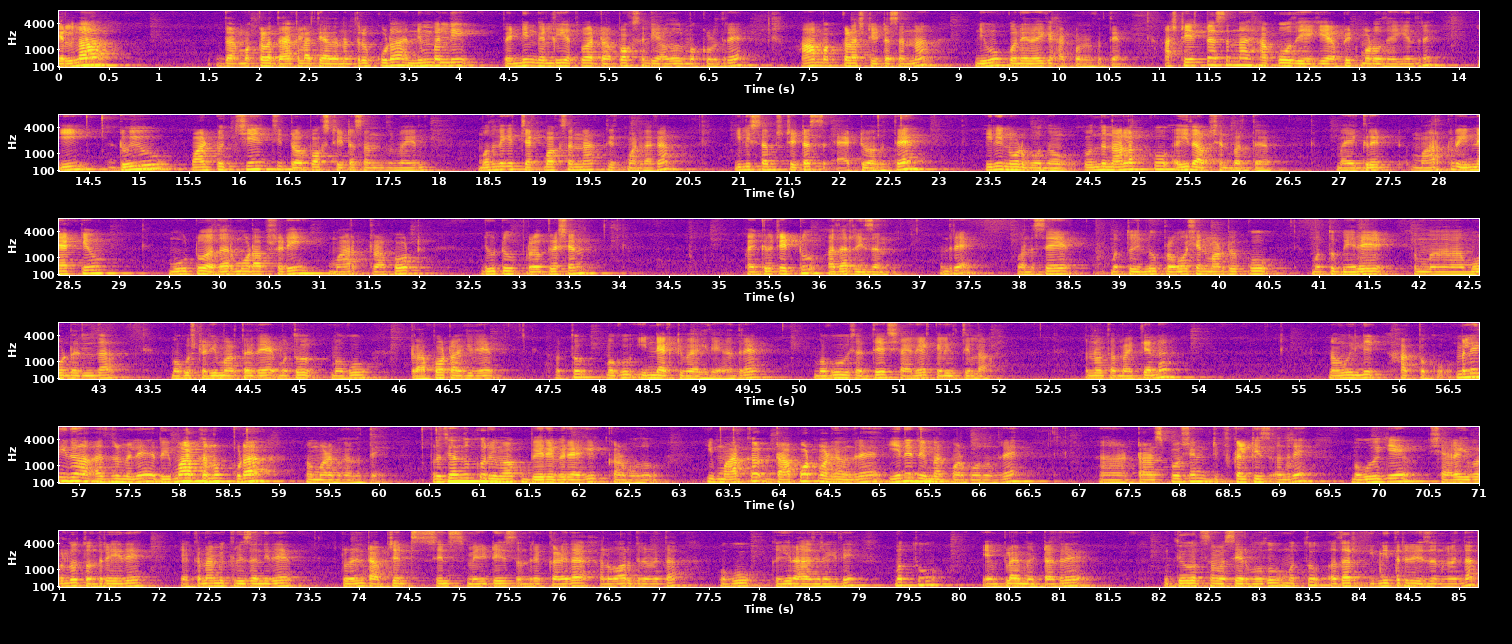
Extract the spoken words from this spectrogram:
ಎಲ್ಲ ದ ಮಕ್ಕಳ ದಾಖಲಾತಿ ಆದ ನಂತರ ಕೂಡ ನಿಮ್ಮಲ್ಲಿ ಪೆಂಡಿಂಗಲ್ಲಿ ಅಥವಾ ಡ್ರಾಪ್ ಬಾಕ್ಸಲ್ಲಿ ಯಾವುದಾದ್ರು ಮಕ್ಕಳು ಇದ್ದರೆ ಆ ಮಕ್ಕಳ ಸ್ಟೇಟಸನ್ನು ನೀವು ಕೊನೆಯದಾಗಿ ಹಾಕಬೇಕಾಗುತ್ತೆ. ಆ ಸ್ಟೇಟಸನ್ನು ಹಾಕೋದು ಹೇಗೆ, ಅಪ್ಡೇಟ್ ಮಾಡೋದು ಹೇಗೆ ಅಂದರೆ, ಈ do you want to change the dropbox status ಅಂದ ಮೇಲೆ ಮೊದಲಿಗೆ ಚೆಕ್ ಬಾಕ್ಸನ್ನು ಕ್ಲಿಕ್ ಮಾಡಿದಾಗ ಇಲ್ಲಿ ಸಬ್ ಸ್ಟೇಟಸ್ ಆ್ಯಕ್ಟಿವ್ ಆಗುತ್ತೆ. ಇಲ್ಲಿ ನೋಡ್ಬೋದು ನಾವು, ಒಂದು ನಾಲ್ಕು, ಐದು ಆಪ್ಷನ್ ಬರ್ತವೆ migrate marked inactive move to other mode of study mark dropout due to progression migrated to other reason ಅಂದರೆ ವಲಸೆ ಮತ್ತು ಇನ್ನೂ ಪ್ರಮೋಷನ್ ಮಾಡಬೇಕು ಮತ್ತು ಬೇರೆ ಮೋಡರಿಂದ ಮಗು ಸ್ಟಡಿ ಮಾಡ್ತಾಯಿದೆ ಮತ್ತು ಮಗು ಡ್ರಾಪ್ಔಟ್ ಆಗಿದೆ ಮತ್ತು ಮಗು ಇನ್ಆ್ಯಕ್ಟಿವ್ ಆಗಿದೆ. ಅಂದರೆ ಮಗು ಸದ್ಯ ಶಾಲೆ ಕಲಿಯುತ್ತಿಲ್ಲ ಅನ್ನುವಂಥ ಮಾಹಿತಿಯನ್ನು ನಾವು ಇಲ್ಲಿ ಹಾಕಬೇಕು. ಆಮೇಲೆ ಇದು ಅದ್ರ ಮೇಲೆ ರಿಮಾರ್ಕನ್ನು ಕೂಡ ನಾವು ಮಾಡಬೇಕಾಗುತ್ತೆ. ಪ್ರತಿಯೊಂದಕ್ಕೂ ರಿಮಾರ್ಕ್ ಬೇರೆ ಬೇರೆಯಾಗಿ ಕಾಣ್ಬೋದು. ಈ ಮಾರ್ಕರ್ ಡ್ರಾಪ್ಔಟ್ ಮಾಡಿದೆವು ಅಂದರೆ ಏನೇನು ರಿಮಾರ್ಕ್ ಮಾಡ್ಬೋದು ಅಂದರೆ ಟ್ರಾನ್ಸ್ಪೋರ್ಷನ್ ಡಿಫಿಕಲ್ಟೀಸ್ ಅಂದರೆ ಮಗುವಿಗೆ ಶಾಲೆಗೆ ಬರಲು ತೊಂದರೆ ಇದೆ ಎಕನಾಮಿಕ್ ರೀಸನ್ ಇದೆ student absent since many days ಅಂದರೆ ಕಳೆದ ಹಲವಾರು ದಿನಗಳಿಂದ ಮಗು ಗೈರಹಾಜರಾಗಿದೆ ಮತ್ತು ಎಂಪ್ಲಾಯ್ಮೆಂಟ್ ಅಂದರೆ ಉದ್ಯೋಗದ ಸಮಸ್ಯೆ ಇರ್ಬೋದು ಮತ್ತು ಅದರ್ ಇನ್ನಿತರ ರೀಸನ್ಗಳಿಂದ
